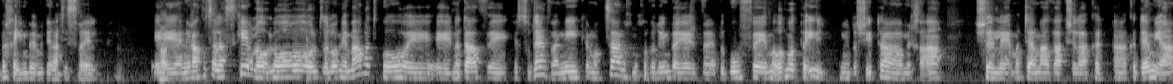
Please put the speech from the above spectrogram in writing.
בחיים במדינת ישראל. אה, אני רק רוצה להזכיר, לא, לא, זה לא נאמר עד כה, אה, אה, נדב כסטודנט ואני כמרצה, אנחנו חברים בגוף מאוד מאוד פעיל מראשית המחאה של מטה המאבק של האקדמיה,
